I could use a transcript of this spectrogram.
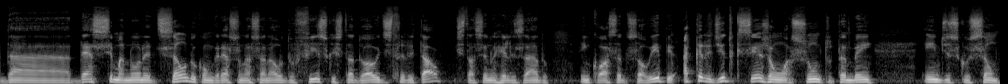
da 19 edição do Congresso Nacional do Fisco Estadual e Distrital, que está sendo realizado em Costa do Sauípe. Acredito que seja um assunto também em discussão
